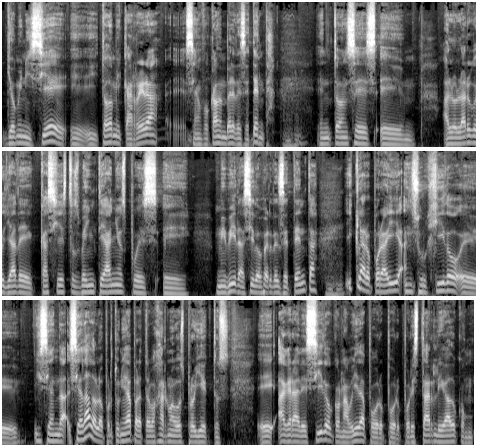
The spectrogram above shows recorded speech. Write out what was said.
yo me inicié y, toda mi carrera eh, se ha enfocado en Verdes 70. Entonces, eh, a lo largo ya de casi estos 20 años, pues mi vida ha sido Verde 70 y claro, por ahí han surgido eh, y se, se, ha dado la oportunidad para trabajar nuevos proyectos. Eh, agradecido con la vida por, por, estar ligado con,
